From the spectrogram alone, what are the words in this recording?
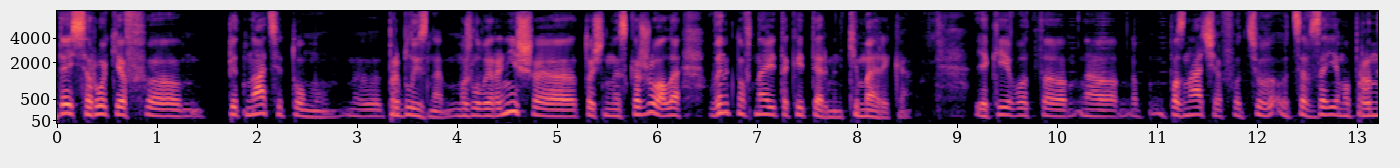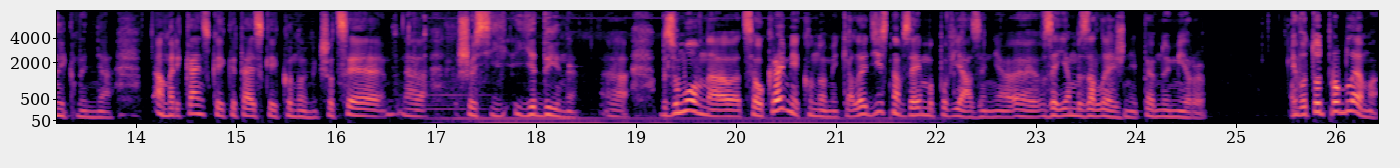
десь років е, 15 тому, е, приблизно, можливо, і раніше, е, точно не скажу, але виникнув навіть такий термін кімерика. Який от, е, е, позначив оцю, це взаємопроникнення американської і китайської економік, що це е, щось єдине. Безумовно, це окремі економіки, але дійсно взаємопов'язані, взаємозалежні певною мірою. І от тут проблема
